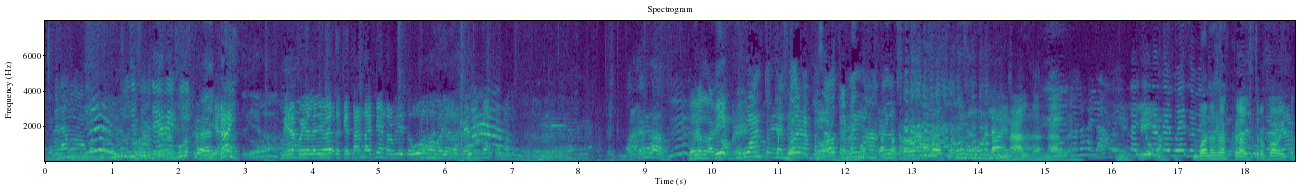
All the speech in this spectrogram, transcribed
Esperamos. Tiene su terre aquí. ¡Ay! Mira, pues yo le digo a estos que están ahí viendo, amiguito, uno, de repente un gran terremoto. Pero David, ¿cuántos temblores han pasado tremendos? Nada, nada. Vos no sos claustrofóbico.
